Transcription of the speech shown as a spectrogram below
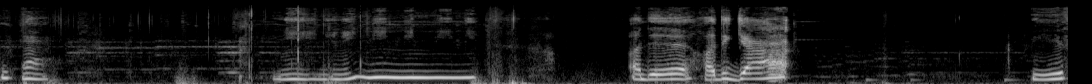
Ni ni ni ni ni. Hadi, hadi gel. Bir,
